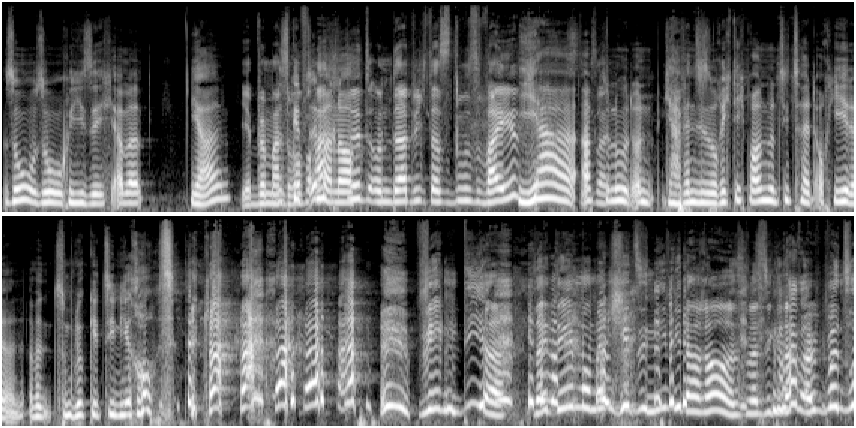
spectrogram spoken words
so, so riesig. Aber ja, Ja, wenn man drauf gibt's immer noch. achtet und dadurch, dass du es weißt. ja, halt- absolut. Und ja, wenn sie so richtig braun wird, sieht es halt auch jeder. Aber zum Glück geht sie nie raus. Wegen dir. Seit dem Moment geht sie nie wieder raus, weil sie gedacht hat, ich bin so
